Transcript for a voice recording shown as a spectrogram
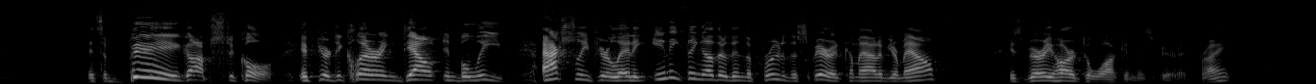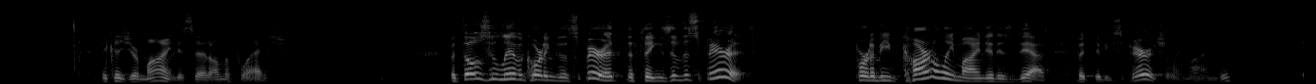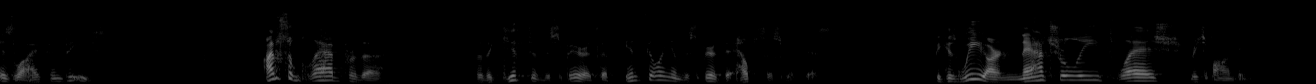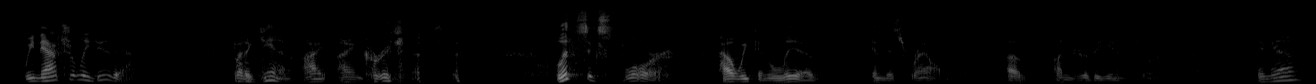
It's a big obstacle if you're declaring doubt and belief Actually, if you're letting anything other than the fruit of the Spirit come out of your mouth, it's very hard to walk in the Spirit, right? Because your mind is set on the flesh. But those who live according to the Spirit, the things of the Spirit. For to be carnally minded is death, but to be spiritually minded is life and peace. I'm so glad for the for the gift of the Spirit, the infilling of the Spirit that helps us with this because we are naturally flesh responding. We naturally do that. But again, I, I encourage us let's explore how we can live in this realm of under the influence. Amen?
